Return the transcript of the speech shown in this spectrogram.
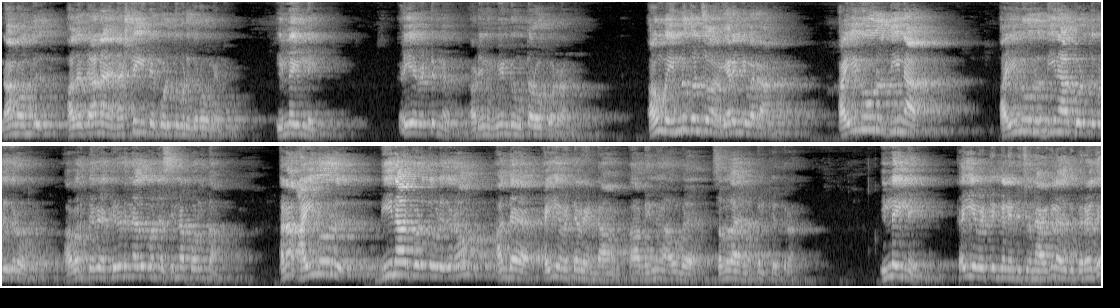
நாங்கள் வந்து அதற்கான நஷ்ட ஈட்டை கொடுத்து விடுகிறோம் என்று. இல்லை இல்லை. கையை வெட்டுங்க அப்படின்னு மீண்டும் உத்தரவு போடுறாங்க. அவங்க இன்னும் கொஞ்சம் இறங்கி வர்றாங்க. ஐநூறு தீனார் ஐநூறு தீனார் கொடுத்து விடுகிறோம். அவர் திரு திருடினது கொஞ்சம் சின்ன பொருள் தான் ஆனால் ஐநூறு தீனார் கொடுத்து விடுகிறோம் அந்த கையை வெட்ட வேண்டாம் அப்படின்னு அவங்க சமுதாய மக்கள் கேட்குறாங்க. இல்லை இல்லை கையை வெட்டுங்கள் என்று சொன்னார்கள். அதுக்கு பிறகு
